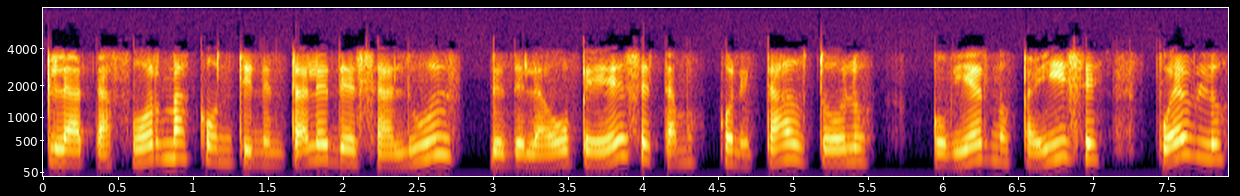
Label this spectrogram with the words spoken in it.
plataformas continentales de salud, desde la OPS estamos conectados todos los gobiernos, países, pueblos,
